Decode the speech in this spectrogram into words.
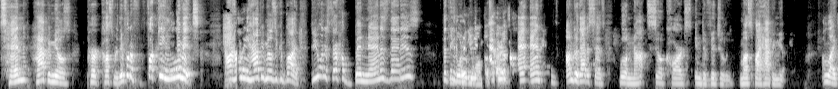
10 Happy Meals per customer. They put a fucking limit on how many Happy Meals you could buy. Do you understand how bananas that is? That they People really limited want those Happy Meals, and, and under that it says will not sell cards individually. Must buy Happy Meal. I'm like,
